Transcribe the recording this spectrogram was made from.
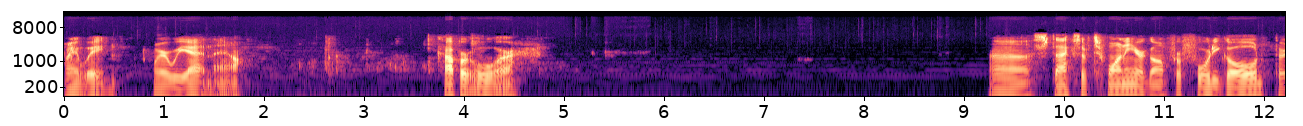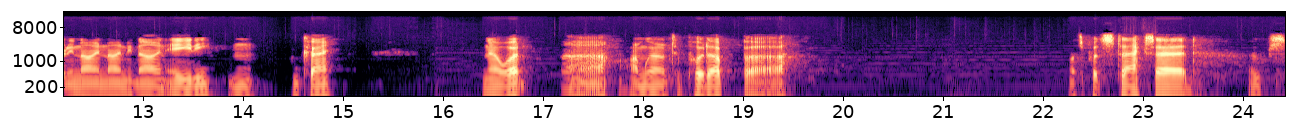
Wait, wait. Where are we at now? Copper ore. Uh, stacks of 20 are going for 40 gold, 39.99, 80. Mm, okay. Know what? Uh, I'm going to put up uh, let's put stacks at oops.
